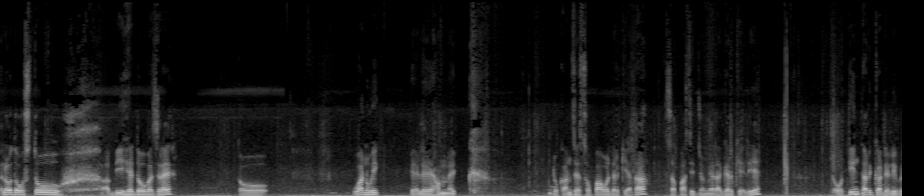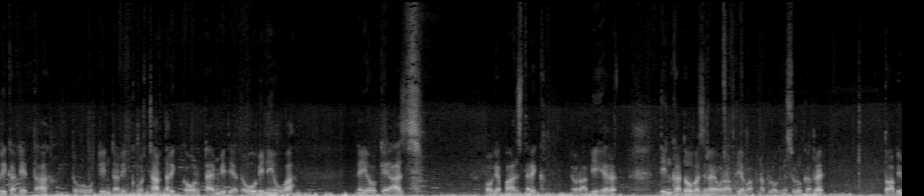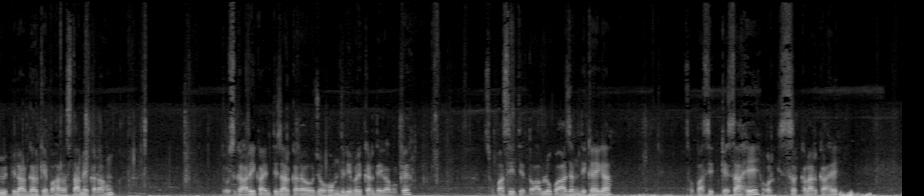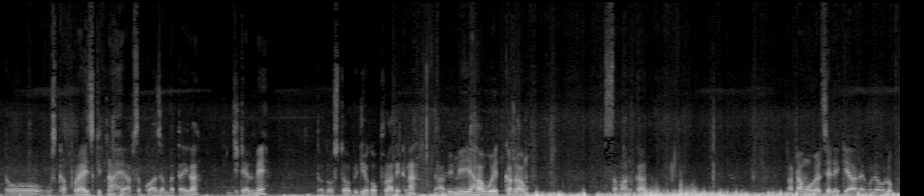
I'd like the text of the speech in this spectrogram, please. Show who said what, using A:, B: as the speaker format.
A: Hello दोस्तों, अभी है दो बज रहे तो वन वीक पहले हम एक दुकान से सोफ़ा ऑर्डर किया था, सोफ़ा सीट जो मेरा घर के लिए। तो तीन तारीख का डिलीवरी का डेट था तो तीन तारीख और चार तारीख को टाइम भी दिया था, वो भी नहीं हुआ। नहीं हो के आज हो गया पाँच तारीख, और अभी है दिन का दो बज रहा है, और अभी हम अपना ब्लॉगिंग शुरू कर रहे हैं। तो अभी मैं फ़िलहाल घर के बाहर रास्ता में करा हूँ। उस गाड़ी का इंतज़ार कर रहे हो, जो होम डिलीवरी कर देगा वो के सोफ़ा सीट है तो आप लोग को आज हम दिखाएगा सोफ़ा सीट कैसा है और किस कलर का है। तो उसका प्राइस कितना है, आप सबको आज हम बताएगा डिटेल में। तो दोस्तों वीडियो को पूरा देखना। तो अभी मैं यहाँ वेट कर रहा हूँ सामान का। टाटा मोबाइल से लेके आ रहे हैं बोले वो लोग।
